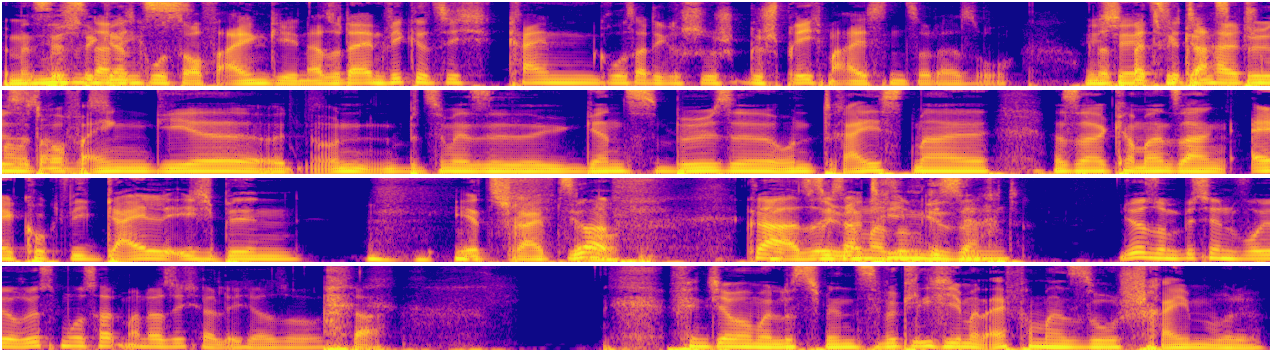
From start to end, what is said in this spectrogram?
Wenn man müssen jetzt da nicht ganz, groß drauf eingehen. Also da entwickelt sich kein großartiges Ges- Gespräch meistens oder so. wenn ich da jetzt ganz mal böse drauf anderes. eingehe und, und beziehungsweise ganz böse und dreist mal, was da kann man sagen, ey, guckt, wie geil ich bin. Jetzt schreibt's Ja, auf. Klar, also So ich sag mal so ein bisschen, gesagt. ja, so ein bisschen Voyeurismus hat man da sicherlich, also klar. Finde ich aber mal lustig, wenn es wirklich jemand einfach mal so schreiben würde.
